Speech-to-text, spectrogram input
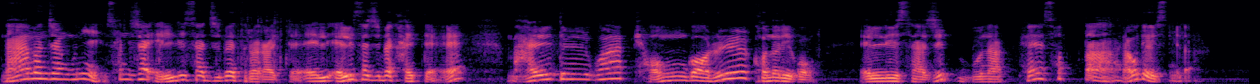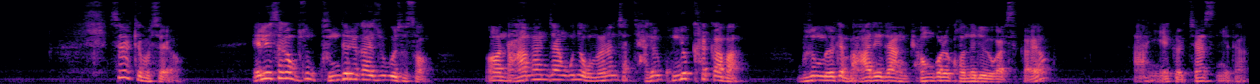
나아만 장군이 선지자 엘리사 집에 들어갈 때, 엘리사 집에 갈 때 말들과 병거를 거느리고 엘리사 집 문 앞에 섰다라고 되어 있습니다. 생각해 보세요. 엘리사가 무슨 군대를 가지고 있어서 어, 나만 장군이 오면은 자, 자기를 공격할까봐 무슨 뭐 이렇게 말이랑 병거를 거느리고 갔을까요? 아니에요, 그렇지 않습니다.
